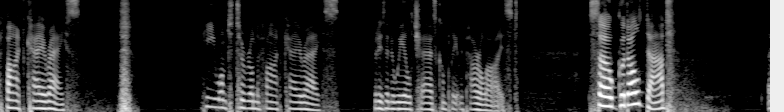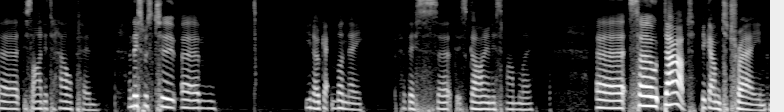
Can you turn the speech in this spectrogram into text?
a 5k race. he wanted to run a 5k race, but he's in a wheelchair, is completely paralyzed. So good old dad uh, decided to help him. And this was to, um, you know, get money for this, uh, this guy and his family. Uh, so dad began to train.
